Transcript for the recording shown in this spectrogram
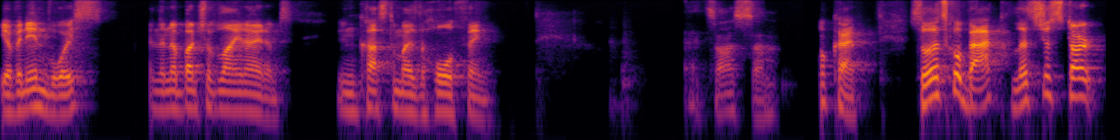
You have an invoice and then a bunch of line items. You can customize the whole thing. That's awesome. Okay. So let's go back. Let's just start.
